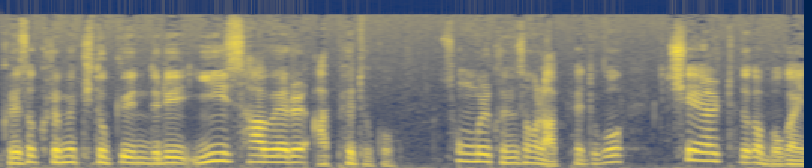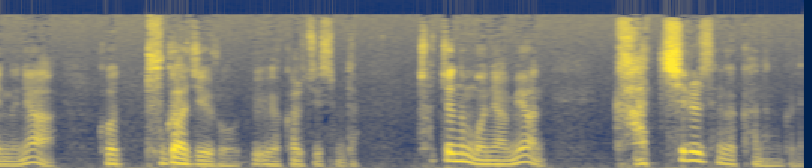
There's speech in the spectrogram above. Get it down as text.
그래서 그러면 기독교인들이 이 사회를 앞에 두고 속물 근성을 앞에 두고 취해야 할 태도가 뭐가 있느냐? 그 두 가지로 요약할 수 있습니다. 첫째는 뭐냐면 가치를 생각하는 거예요.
